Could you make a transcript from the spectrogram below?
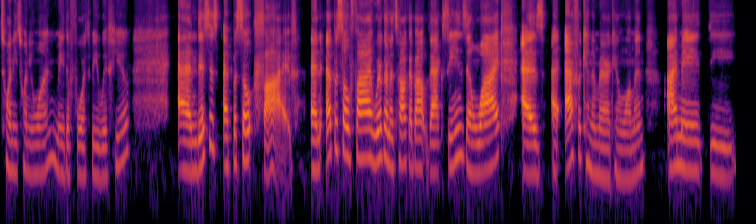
2021. May the 4th be with you. And this is episode five. And episode five, we're going to talk about vaccines and why, as an African American woman, I made the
